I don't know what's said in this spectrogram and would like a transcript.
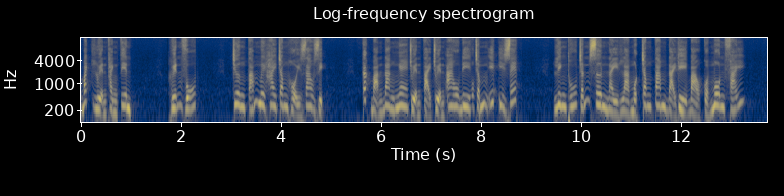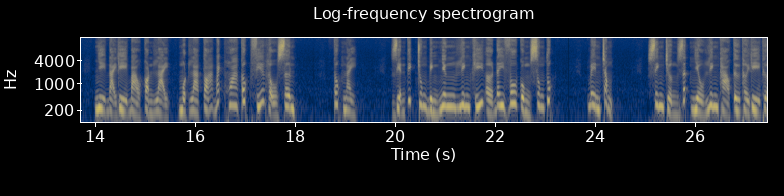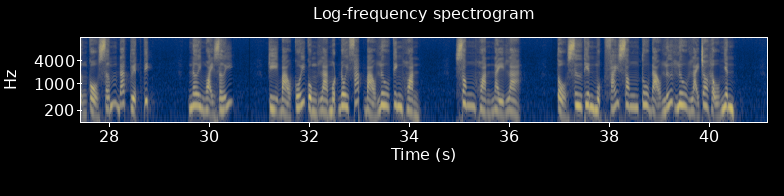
Bách luyện thành tiên. Huyến Vũ. Chương 82 trong hội giao dịch. Các bạn đang nghe truyện tại truyện Audi.xyz. Linh thú chấn sơn này là một trong tam đại kỳ bảo của môn phái. Nhị đại kỳ bảo còn lại, một là tòa bách hoa cốc phía hậu sơn. Cốc này, diện tích trung bình nhưng linh khí ở đây vô cùng sung túc. Bên trong, sinh trưởng rất nhiều linh thảo từ thời kỳ thượng cổ sớm đã tuyệt tích. Nơi ngoại giới, kỳ bảo cuối cùng là một đôi pháp bảo lưu tinh hoàn. Song hoàn này là tổ sư thiên mục phái song tu đạo lữ lưu lại cho hậu nhân.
